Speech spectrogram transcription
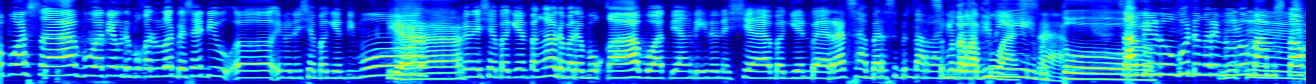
buka puasa buat yang udah buka duluan biasanya di eh, Indonesia bagian timur. Iya. Indonesia bagian tengah udah pada buka. Buat yang di Indonesia bagian barat sabar sebentar lagi Sebentar buka lagi puasa. nih, betul. Sambil nunggu dengerin dulu Mm-mm. Mom Stock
